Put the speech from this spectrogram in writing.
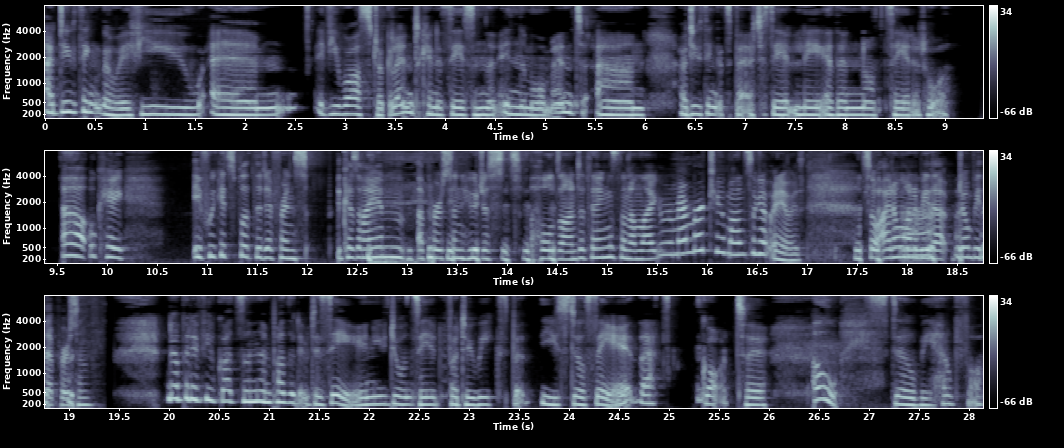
I do think though, if you um if you are struggling to kind of say something in the moment, and I do think it's better to say it later than not say it at all. oh, okay. If we could split the difference because I am a person who just holds on to things, then I'm like, remember two months ago? Anyways. So I don't want to be that don't be that person. No, but if you've got something positive to say and you don't say it for two weeks, but you still say it, that's got to Oh, still be helpful.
